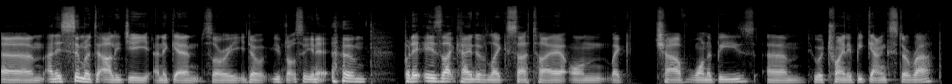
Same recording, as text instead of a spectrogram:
um, and it's similar to Ali G. And again, sorry, you don't, you've not seen it, um, but it is that kind of like satire on like chav wannabes um, who are trying to be gangster rap.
